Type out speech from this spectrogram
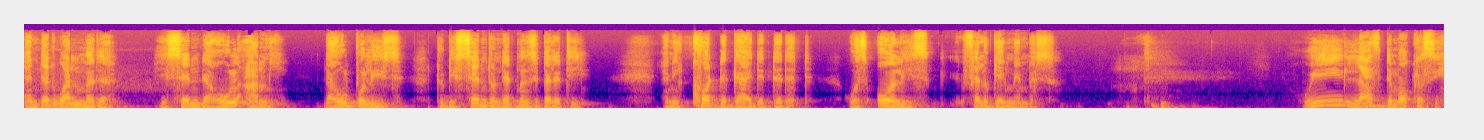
And that one murder, he sent the whole army, the whole police to descend on that municipality. And he caught the guy that did it with all his fellow gang members. We love democracy.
